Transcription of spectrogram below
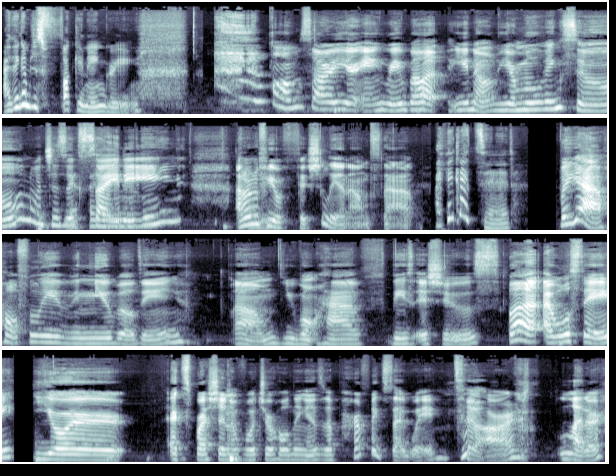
I think I'm just fucking angry. Oh, I'm sorry you're angry, but you know, you're moving soon, which is Yes, I exciting. I don't know if you officially announced that. I think I did. But yeah, hopefully the new building, um, you won't have these issues. But I will say your expression of what you're holding is a perfect segue to our letter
